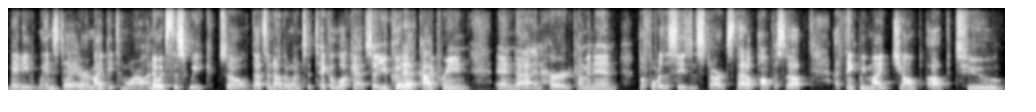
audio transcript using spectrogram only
maybe Wednesday or it might be tomorrow. I know it's this week, so that's another one to take a look at. So you could have Kai and uh, and Heard coming in before the season starts. That'll pump us up. I think we might jump up to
